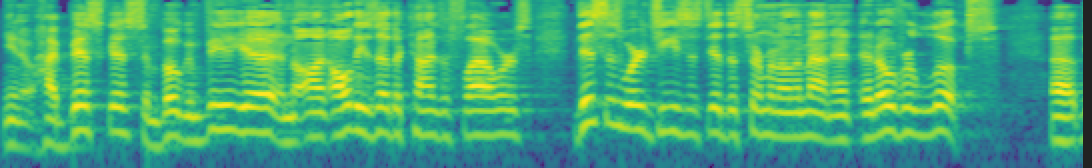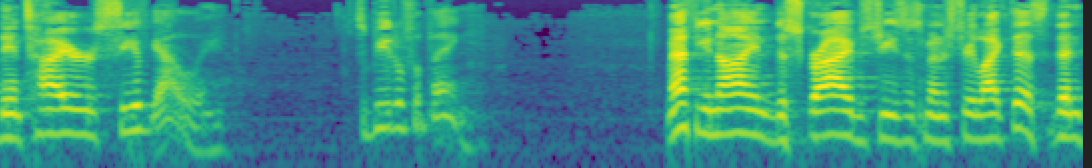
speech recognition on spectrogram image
you know, hibiscus and bougainvillea and on, all these other kinds of flowers. This is where Jesus did the Sermon on the Mount. And it, it overlooks uh, the entire Sea of Galilee. It's a beautiful thing. Matthew 9 describes Jesus' ministry like this. Then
